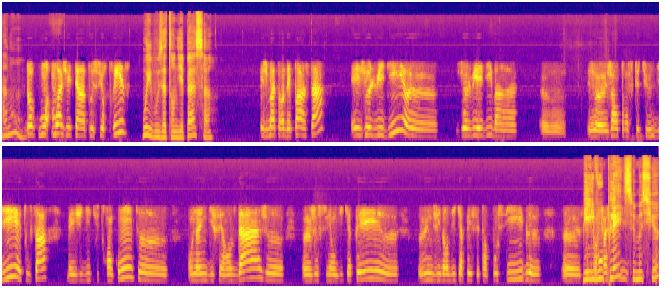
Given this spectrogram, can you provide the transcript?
Ah bon Donc moi, moi j'étais un peu surprise Oui, vous attendiez pas à ça. je m'attendais pas à ça. Et je lui ai dit, euh, je lui ai dit, ben, euh, je- j'entends ce que tu me dis et tout ça, mais j'ai dit, tu te rends compte, euh, on a une différence d'âge, je suis handicapée, une vie d'handicapé c'est pas possible. Euh, Mais il vous facile. plaît, ce monsieur?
